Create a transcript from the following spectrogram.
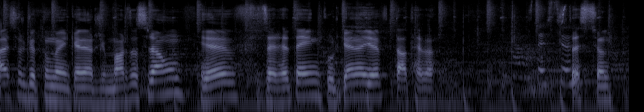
Այսօր գտնում ենք Energy մարզասրահում եւ ձեր հետ էին Գուրգենը եւ Տաթևը։ Ստեսություն։ Ստեսություն։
